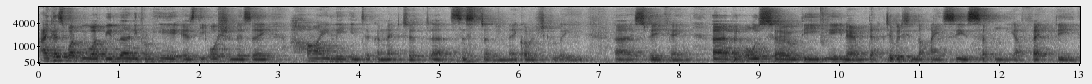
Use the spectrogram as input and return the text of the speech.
I guess what we what we're learning from here is the ocean is a highly interconnected uh, system ecologically uh, speaking, uh, but also the you know the activities in the seas certainly affect the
